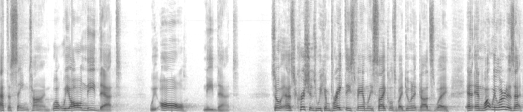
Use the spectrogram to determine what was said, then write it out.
at the same time. Well we all need that. We all need that so, as Christians, we can break these family cycles by doing it God's way. And, and what we learn is that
